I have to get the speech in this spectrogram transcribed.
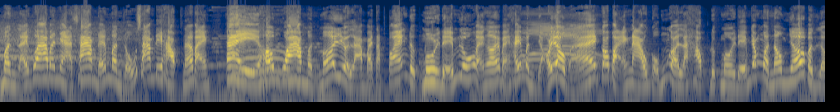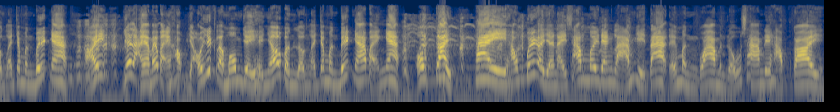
Mình lại qua bên nhà Sam để mình rủ Sam đi học nữa bạn. Hey hôm qua mình mới vừa làm bài tập toán được 10 điểm luôn các bạn ơi. Bạn thấy mình giỏi không? Đấy Có bạn nào cũng gọi là học được 10 điểm giống mình không? Nhớ bình luận lại cho mình biết nha. Đấy Với lại mấy bạn học giỏi nhất là môn gì thì nhớ bình luận lại cho mình biết nha bạn nha. Ok Hay không biết là giờ này Sammy đang làm gì ta? Để mình qua mình rủ Sam đi học coi.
